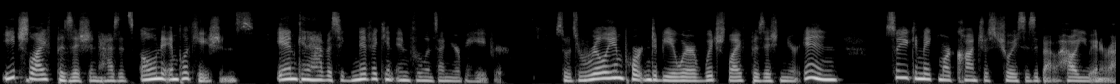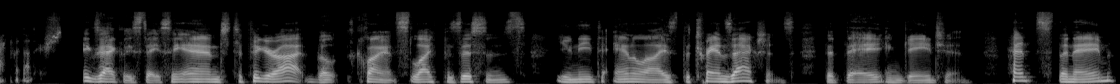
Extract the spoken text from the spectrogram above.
Each life position has its own implications and can have a significant influence on your behavior. So it's really important to be aware of which life position you're in so you can make more conscious choices about how you interact with others. Exactly, Stacy. And to figure out the client's life positions, you need to analyze the transactions that they engage in. Hence the name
